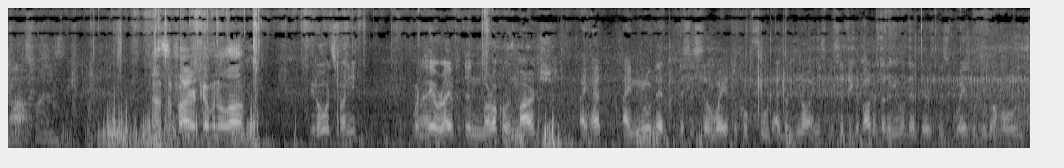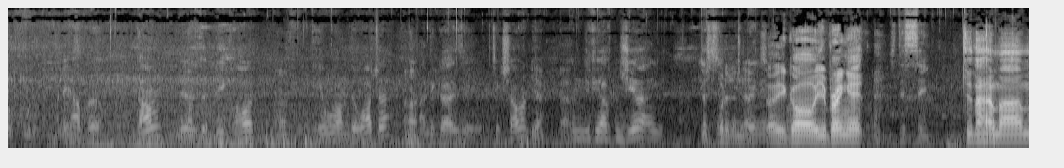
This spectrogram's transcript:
That's then this one. How's the fire coming along? You know what's funny? When I arrived in Morocco in March, I had I knew that this is the way to cook food. I didn't know any specific about it, but I knew that there's this way to dig a hole and cook food in it. And they have a down, there's a big hole. he warm the water, Uh-huh. and the guys uh, take shower. Yeah. And if you have tangia, just put it in there. So you go, you bring it It's the same. to the hammam,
